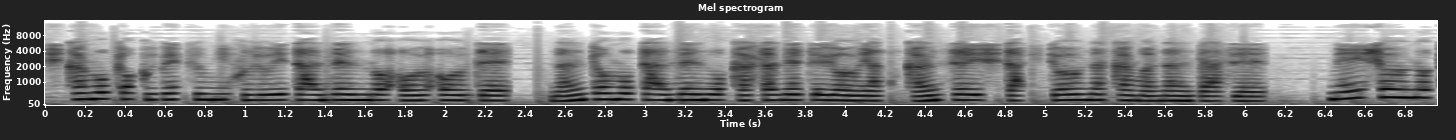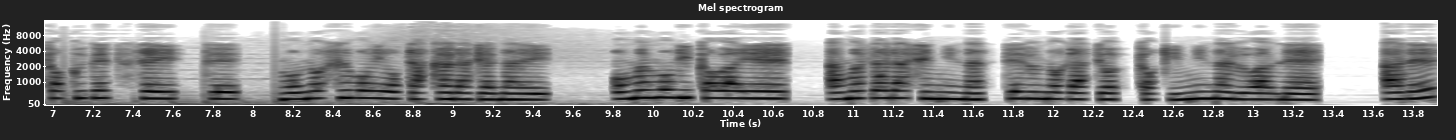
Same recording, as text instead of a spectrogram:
しかも特別に古い鍛錬の方法で、何度も鍛錬を重ねてようやく完成した貴重な釜なんだぜ。名称の特別性って、ものすごいお宝じゃない。お守りとはいえ、雨ざらしになってるのがちょっと気になるわね。あれ？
